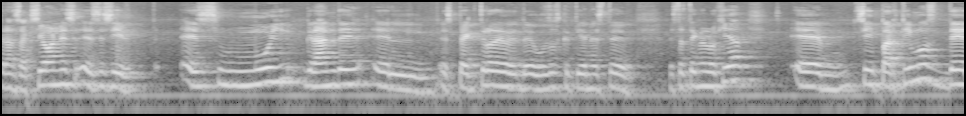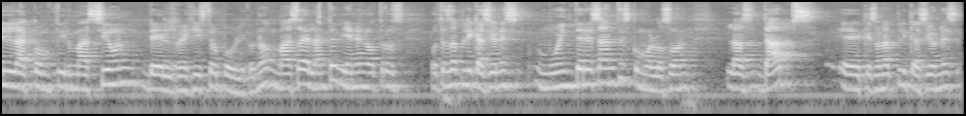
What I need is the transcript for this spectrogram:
transacciones, es decir, es muy grande el espectro de, de usos que tiene este, esta tecnología. Em, si partimos de la confirmación del registro público, ¿no? Más adelante vienen otros, otras aplicaciones muy interesantes como lo son las DApps, eh, que son aplicaciones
